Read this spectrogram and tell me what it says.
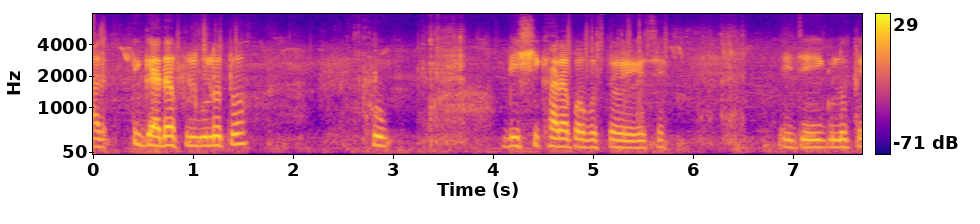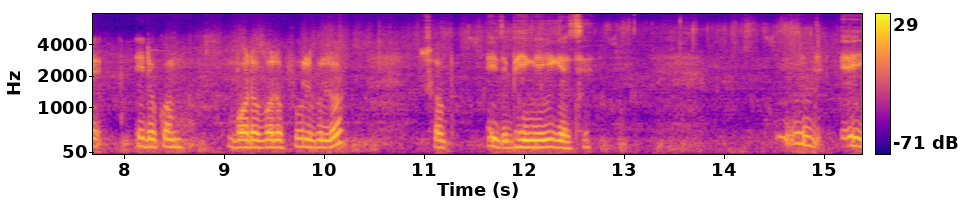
আর এই গাঁদা ফুলগুলো তো খুব বেশি খারাপ অবস্থা হয়ে গেছে। এই যে এইগুলোতে এরকম বড় বড় ফুলগুলো সব এই যে ভেঙেই গেছে। এই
